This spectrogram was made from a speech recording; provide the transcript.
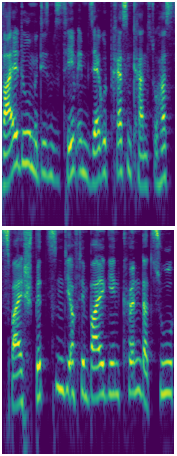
Weil du mit diesem System eben sehr gut pressen kannst. Du hast zwei Spitzen, die auf den Ball gehen können. Dazu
